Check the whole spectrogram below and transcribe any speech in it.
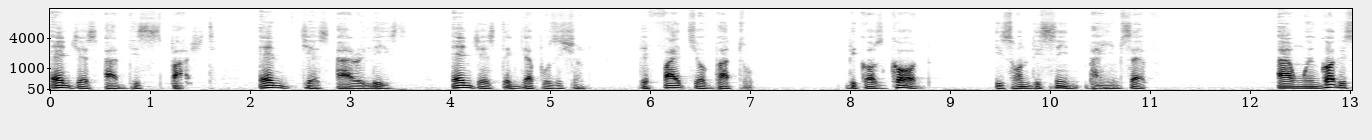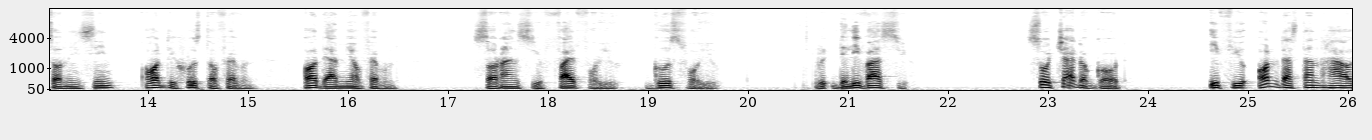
Angels are dispatched. Angels are released. Angels take their position. They fight your battle because God is on the scene by himself. And when God is on the scene, all the host of heaven all the army of heaven surrounds you, fight for you, goes for you, delivers you. So, child of God, if you understand how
